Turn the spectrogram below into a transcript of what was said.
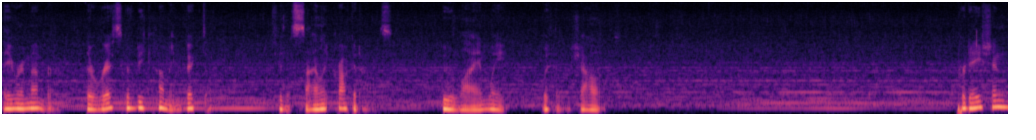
they remember the risk of becoming victim to the silent crocodiles who lie in wait within the shallows. Predation,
